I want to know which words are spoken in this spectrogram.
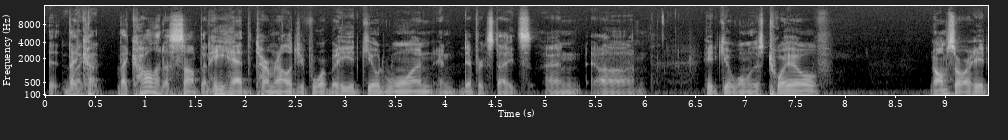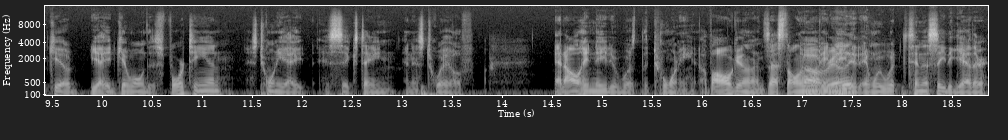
They like ca- a- they call it a something. He had the terminology for it, but he had killed one in different states, and um, he'd killed one with his twelve. No, I'm sorry, he had killed. Yeah, he'd killed one with his fourteen, his twenty-eight, his sixteen, and his twelve. And all he needed was the twenty of all guns. That's the only Oh, one he really? needed. And we went to Tennessee together,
